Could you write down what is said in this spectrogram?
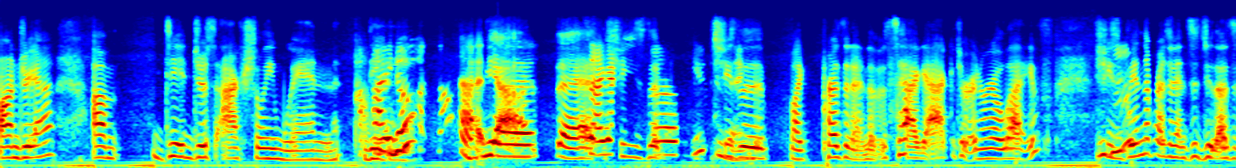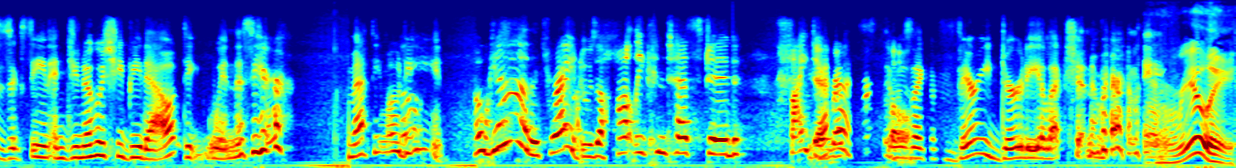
Andrea, um, did just actually win. The, I know, I saw that. Yeah, the, SAG she's the YouTube she's the like president of the SAG actor in real life. She's Mhm. been the president since 2016, and do you know who she beat out to win this year? Matthew Modine. Oh yeah, that's right. It was a hotly contested fight at Red Yes, it was like a very dirty election apparently. Really?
